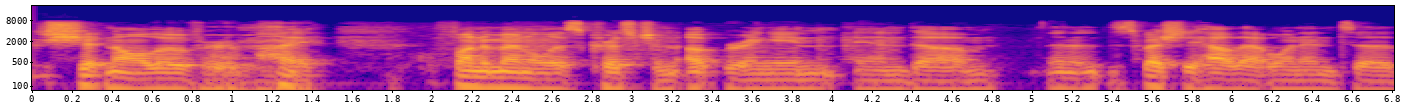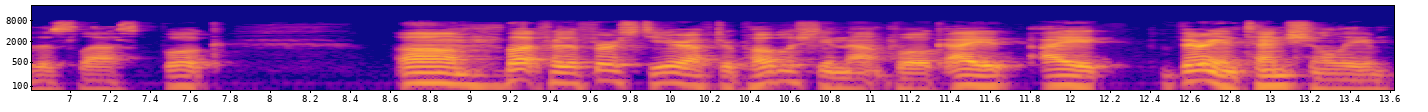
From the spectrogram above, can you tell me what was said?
shitting all over my fundamentalist Christian upbringing, and um, and especially how that went into this last book. Um, but for the first year after publishing that book, I I very intentionally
